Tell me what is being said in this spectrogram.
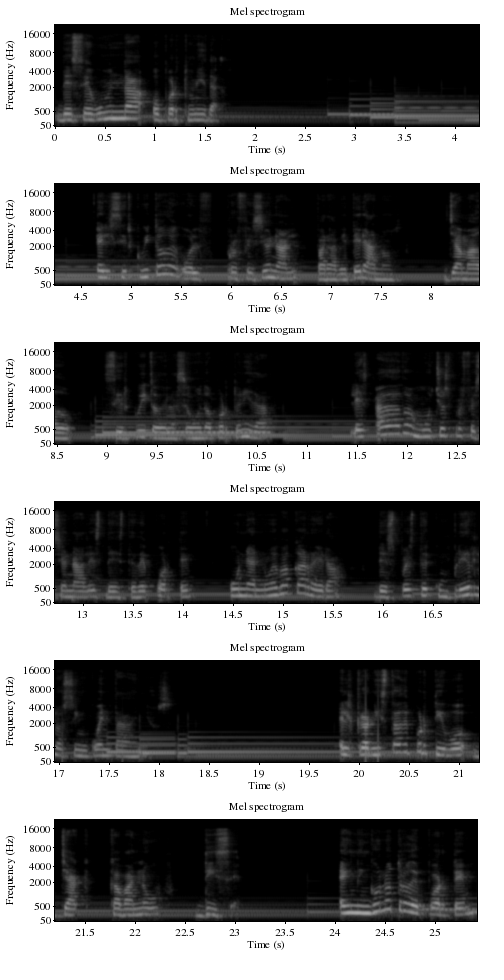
de segunda oportunidad. El circuito de golf profesional para veteranos, llamado Circuito de la Segunda Oportunidad, les ha dado a muchos profesionales de este deporte una nueva carrera después de cumplir los 50 años. El cronista deportivo Jack Kavanaugh dice, En ningún otro deporte,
